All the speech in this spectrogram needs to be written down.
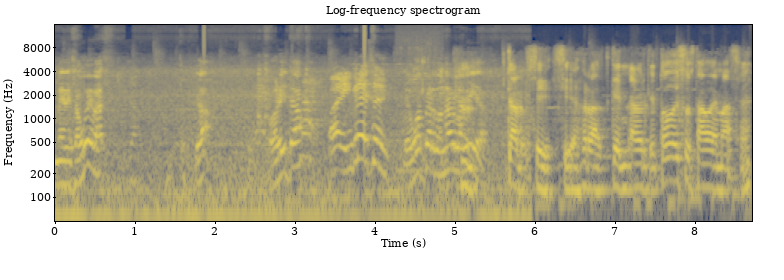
Me desahuevas. Ya. Ahorita ¡Ay, ingresen! le voy a perdonar la vida. Claro, sí, sí, es verdad. Que, a ver, que todo eso estaba de más, ¿eh?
